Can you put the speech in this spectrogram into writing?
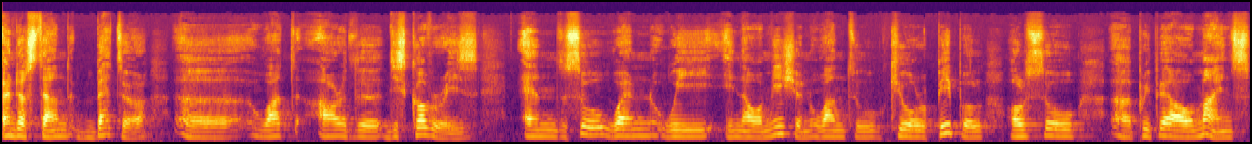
understand better what are the discoveries and so when we, in our mission, want to cure people, also uh, prepare our minds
